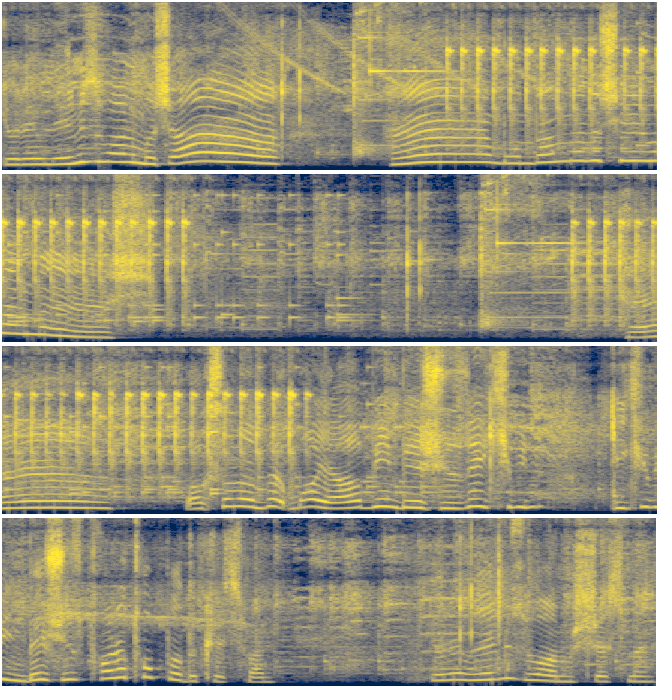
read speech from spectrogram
Görevlerimiz varmış. Aa, ha, bundan da şey varmış. He. Baksana bayağı 1500'de 2000 2500 para topladık resmen. Görevlerimiz varmış resmen.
